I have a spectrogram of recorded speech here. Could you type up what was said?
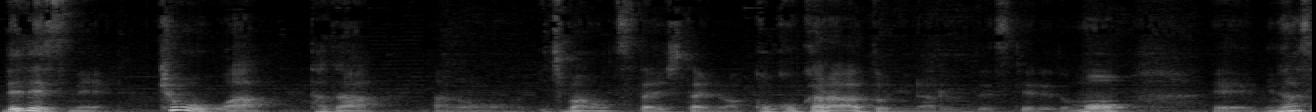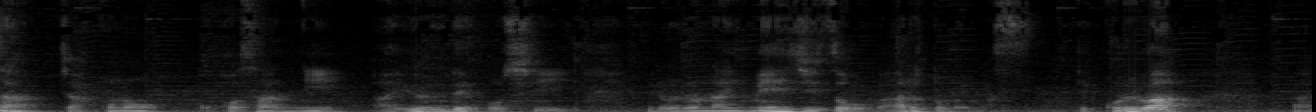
でですね、今日は、ただ、あの、一番お伝えしたいのは、ここから後になるんですけれども、え皆さん、じゃあこのお子さんに歩んでほしい、いろいろなイメージ像があると思います。でこれはあの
